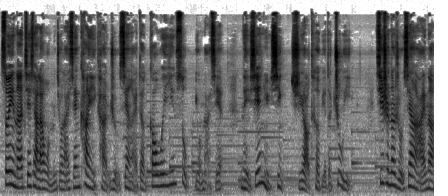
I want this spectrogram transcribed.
所以呢，接下来我们就来先看一看乳腺癌的高危因素有哪些，哪些女性需要特别的注意。其实呢，乳腺癌呢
